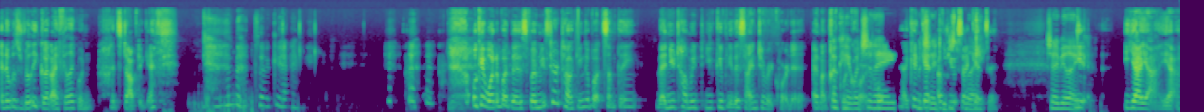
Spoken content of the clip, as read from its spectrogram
and it was really good. I feel like when it stopped again. That's okay. Okay, what about this? When we start talking about something, then you tell me, you give me the sign to record it, and I'll click Okay, what record. should I- I can get I a few like- seconds in. Should I be like? Yeah, yeah, yeah.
